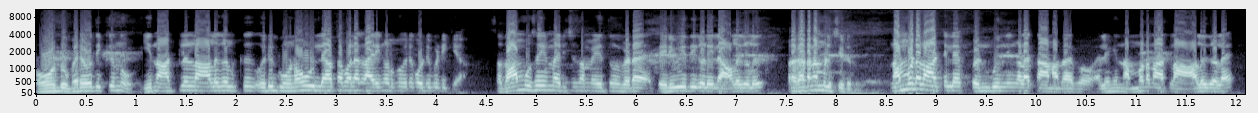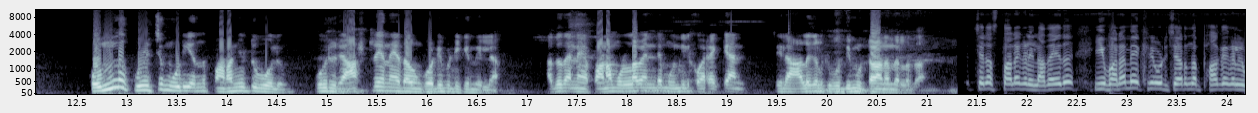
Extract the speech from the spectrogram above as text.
റോഡ് ഉപരോധിക്കുന്നു. ഈ നാട്ടിലുള്ള ആളുകൾക്ക് ഒരു ഗുണവും ഇല്ലാത്ത പല കാര്യങ്ങൾക്കും ഒരു കൊടി പിടിക്കുക. സദാം ഹുസൈൻ മരിച്ച സമയത്തും ഇവിടെ തെരുവീതികളിൽ ആളുകൾ പ്രകടനം വിളിച്ചിരുന്നു. നമ്മുടെ നാട്ടിലെ പെൺകുഞ്ഞുങ്ങളെ കാണാതെ പോ അല്ലെങ്കിൽ നമ്മുടെ നാട്ടിലെ ആളുകളെ ഒന്ന് കുഴിച്ചു മൂടി എന്ന് പറഞ്ഞിട്ട് പോലും ഒരു രാഷ്ട്രീയ നേതാവും കൊടി പിടിക്കുന്നില്ല. അത് തന്നെ പണമുള്ളവന്റെ മുന്നിൽ കുരയ്ക്കാൻ ചില ആളുകൾക്ക് ബുദ്ധിമുട്ടാണെന്നുള്ളതാണ് ചില സ്ഥലങ്ങളിൽ അതായത് ഈ വനമേഖലയോട് ചേർന്ന ഭാഗങ്ങളിൽ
